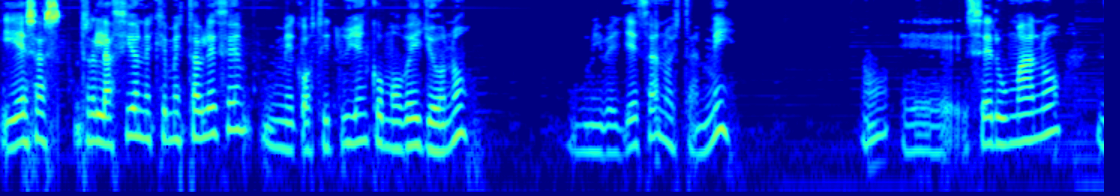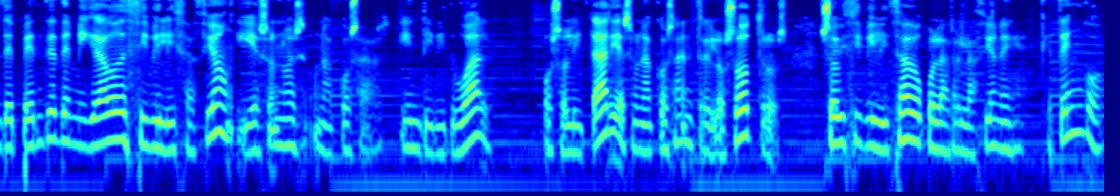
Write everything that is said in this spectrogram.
Y esas relaciones que me establecen me constituyen como bello o no. Mi belleza no está en mí. Eh, ser humano depende de mi grado de civilización y eso no es una cosa individual o solitaria, es una cosa entre los otros. Soy civilizado con las relaciones que tengo.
